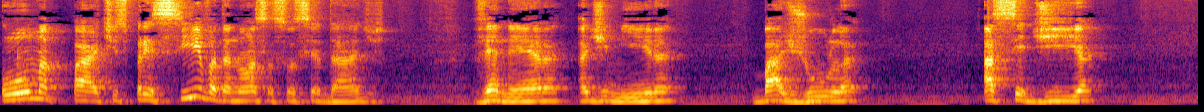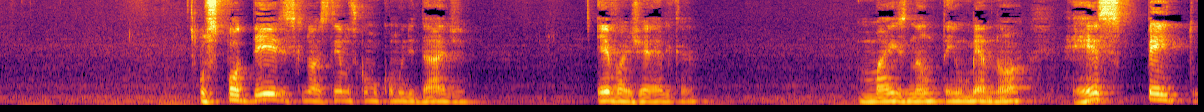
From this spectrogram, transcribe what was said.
uma parte expressiva da nossa sociedade venera, admira, bajula, assedia os poderes que nós temos como comunidade evangélica mas não tem o menor respeito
